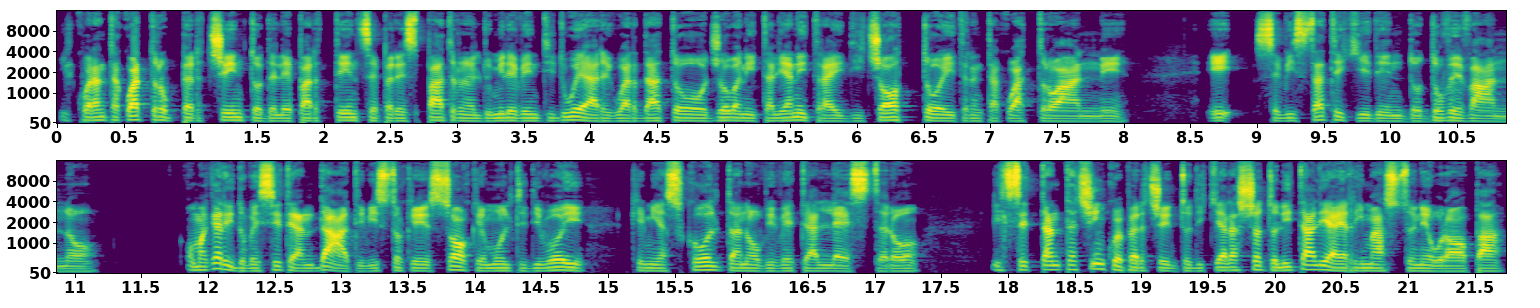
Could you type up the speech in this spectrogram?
Il 44% delle partenze per espatrio nel 2022 ha riguardato giovani italiani tra i 18 e i 34 anni. E se vi state chiedendo dove vanno, o magari dove siete andati, visto che so che molti di voi che mi ascoltano vivete all'estero, il 75% di chi ha lasciato l'Italia è rimasto in Europa,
